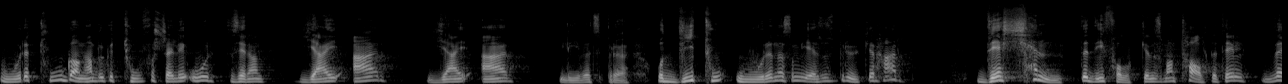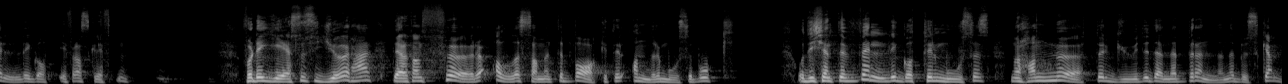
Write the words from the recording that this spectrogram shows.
ordet to ganger. Han bruker to forskjellige ord. Så sier han 'Jeg er. Jeg er livets brød'. Og de to ordene som Jesus bruker her, det kjente de folkene som han talte til, veldig godt ifra Skriften. For det Jesus gjør her, det er at han fører alle sammen tilbake til andre Mosebok. Og de kjente veldig godt til Moses når han møter Gud i denne brennende busken.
